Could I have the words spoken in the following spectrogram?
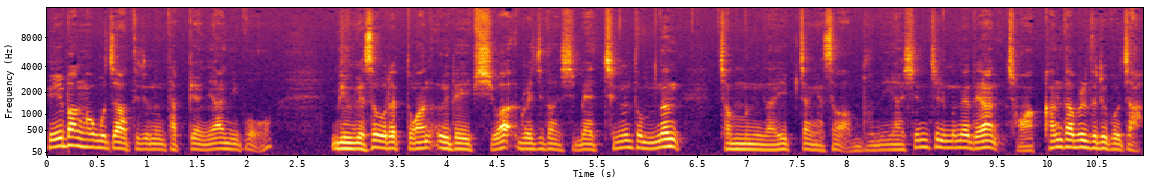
회, 방하고자 드리는 답변이 아니고 미국에서 오랫동안 의대 입시와 레지던시 매칭을 돕는 전문가의 입장에서 문의하신 질문에 대한 정확한 답을 드리고자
